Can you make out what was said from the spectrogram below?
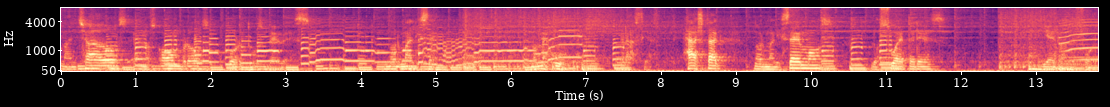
manchados en los hombros por tus bebés. Normalicemos me juzguen. Gracias. Hashtag normalicemos los suéteres llenos de fórmula.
